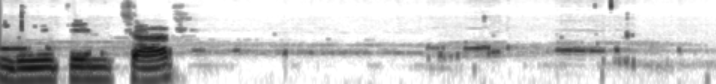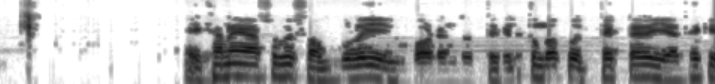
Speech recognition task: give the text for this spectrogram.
দুই, তিন, চার। এখানে আসলে সবগুলোই ইম্পর্টেন্ট ধরতে গেলে তোমরা প্রত্যেকটা ইয়া থেকে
